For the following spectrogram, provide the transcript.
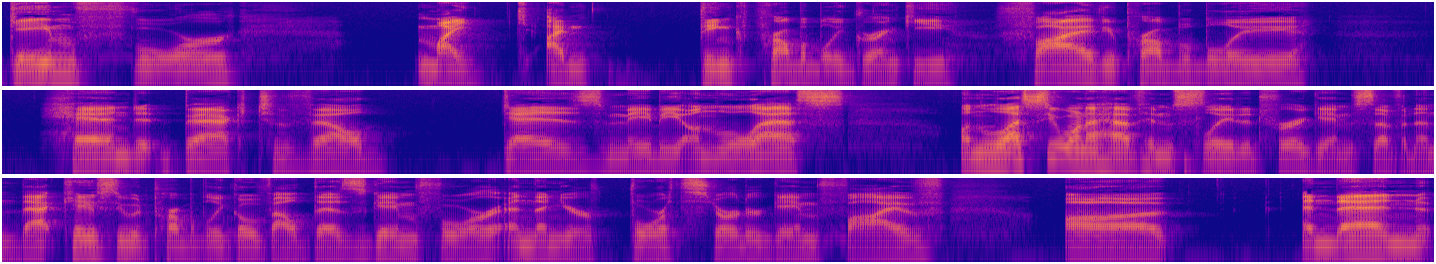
Game four, my I think probably Greinke. Five, you probably hand it back to Valdez, maybe, unless unless you want to have him slated for a game seven. In that case, you would probably go Valdez game four, and then your fourth starter game five, uh, and then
